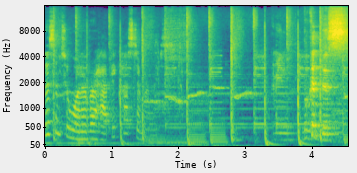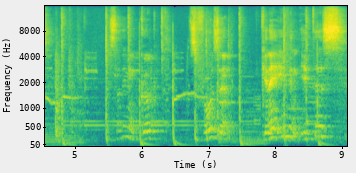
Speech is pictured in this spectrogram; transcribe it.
listen to one of our happy customers. I mean, look at this. It's not even cooked. It's frozen. Can I even eat this?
